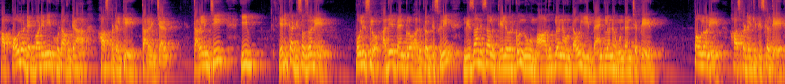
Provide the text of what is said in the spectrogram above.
ఆ పౌలో డెడ్ బాడీని హుటాహుటిన హాస్పిటల్కి తరలించారు. తరలించి ఈ ఎరికా డిసోజోని పోలీసులు అదే బ్యాంకులో అదుపులోకి తీసుకుని నిజానిజాలు తేలే వరకు నువ్వు మా అదుపులోనే ఉంటావు ఈ బ్యాంకులోనే ఉండని చెప్పి పౌలోని హాస్పిటల్కి తీసుకెళ్తే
